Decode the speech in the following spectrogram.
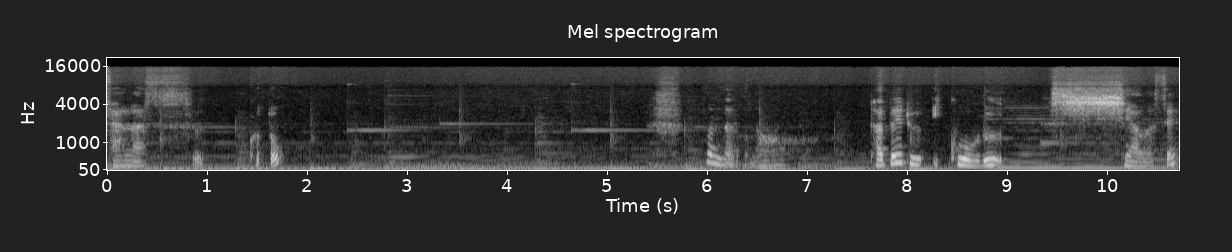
探すことなんだろうな。食べるイコール幸せ？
